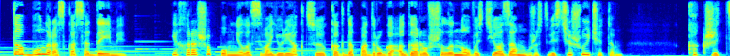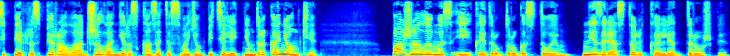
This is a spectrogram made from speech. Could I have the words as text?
– табу на рассказ о Дэйме – я хорошо помнила свою реакцию, когда подруга огорошила новостью о замужестве с чешуйчатым. Как же теперь распирала от желания рассказать о своем пятилетнем драконенке. Пожалуй, мы с Икой друг друга стоим. Не зря столько лет дружбе.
